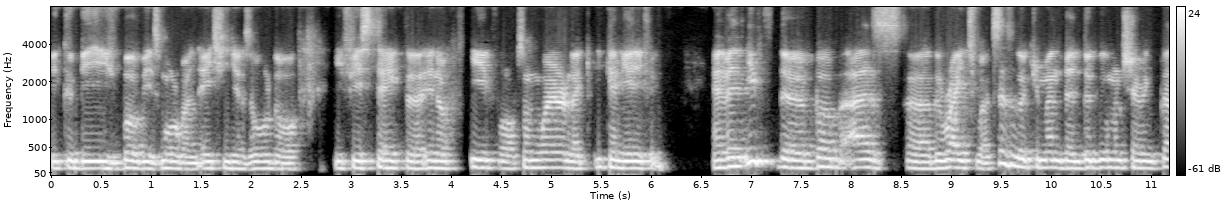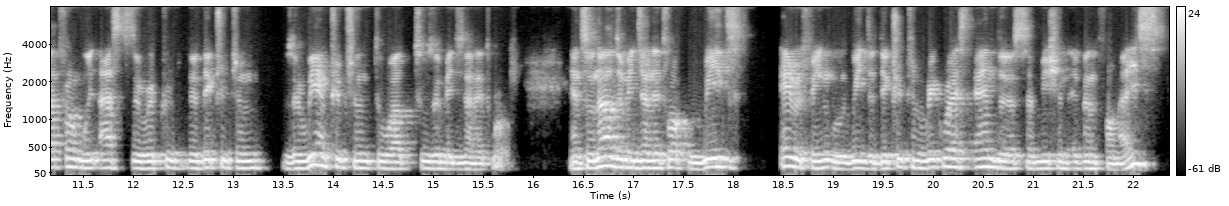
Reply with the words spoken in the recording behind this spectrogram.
It could be if Bob is more than 18 years old or if he's staked uh, enough ETH or somewhere, like it can be anything. And then if the Bob has uh, the right to access the document, then the document sharing platform will ask the, the decryption, the re-encryption toward to the Medusa network. And so now the Medusa network will read everything, will read the decryption request and the submission event from Alice,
